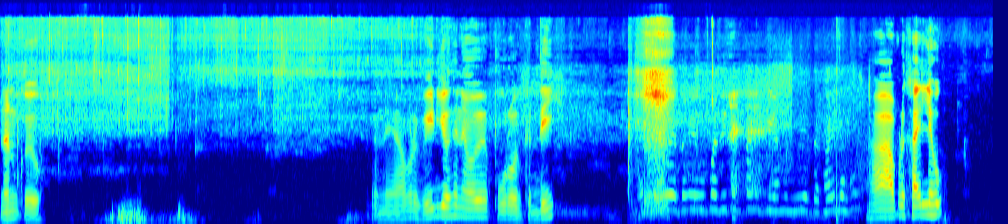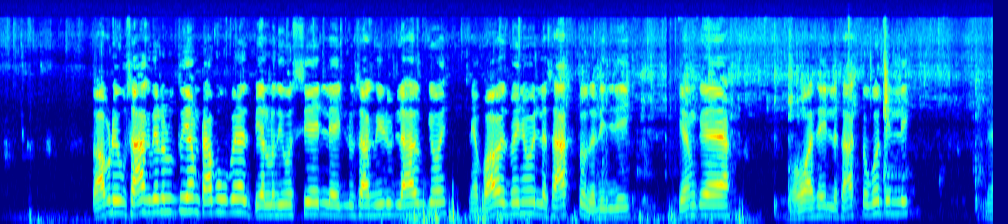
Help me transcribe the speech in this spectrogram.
નનકો એવો. અને આપણે વીડિયો છે ને હવે પૂરો જ કરી દઈ. તમે ઉપાધિ કરતા નથી એમ નિયત ખાઈ લો હા આપણે ખાઈ લેવું. તો આપણે એવું શાક દેડેલું હતું એમ ટાપુ ઉપર પહેલો દિવસ છે એટલે એટલું શાક દેડ્યું એટલે સારું કહેવાય. ને ભાવેશભાઈને એટલે શાક તો ધરી જ રહી. કેમ કે હવા છે એટલે શાક તો ગોતી જ લઈ. ને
